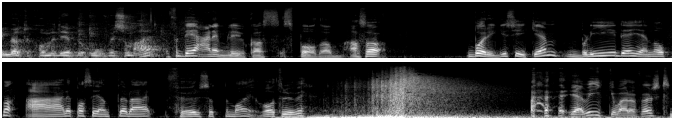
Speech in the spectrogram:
imøtekomme det behovet som er. For det er nemlig ukas spådom. Altså, Borge sykehjem, blir det gjenåpna? Er det pasienter der før 17. mai? Hva tror vi? Jeg vil ikke være først.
